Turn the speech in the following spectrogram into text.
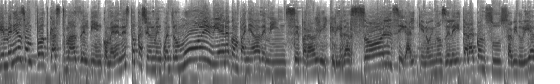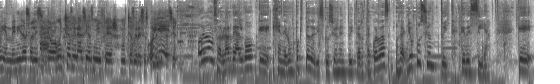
Bienvenidos a un podcast más del Bien Comer. En esta ocasión me encuentro muy bien acompañada de mi inseparable y querida Sol Sigal, quien hoy nos deleitará con su sabiduría. Bienvenida, Solecito. muchas gracias, mi Fer. Muchas gracias por la invitación. Hoy vamos a hablar de algo que generó un poquito de discusión en Twitter. ¿Te acuerdas? O sea, yo puse un tweet que decía que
